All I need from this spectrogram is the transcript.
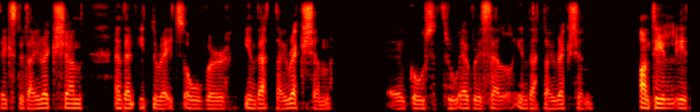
takes the direction and then iterates over in that direction, uh, goes through every cell in that direction until it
